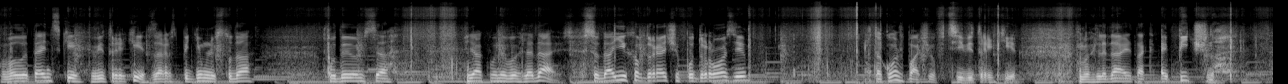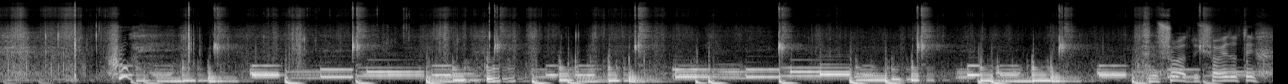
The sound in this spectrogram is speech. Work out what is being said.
велетенські вітряки. Зараз піднімлюсь туди, подивимося, як вони виглядають. Сюди їхав, до речі, по дорозі. Також бачив ці вітряки. Виглядає так епічно. Фух. Ну що, дійшов я до тих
